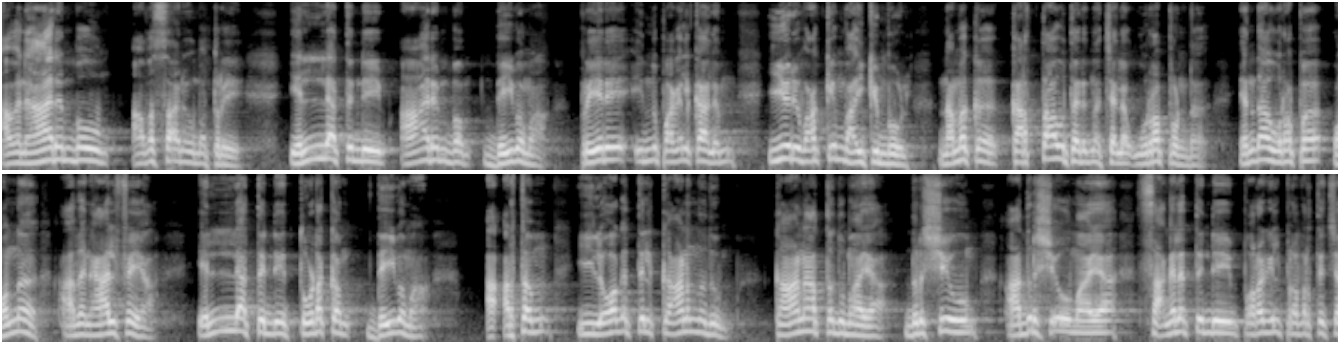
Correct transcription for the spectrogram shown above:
അവൻ ആരംഭവും അവസാനവും അത്രേ. എല്ലാത്തിന്റെയും ആരംഭം ദൈവമാ. പ്രിയരെ ഇന്ന് പകൽക്കാലം ഈ ഒരു വാക്യം വായിക്കുമ്പോൾ നമുക്ക് കർത്താവ് തരുന്ന ചില ഉറപ്പുണ്ട്. എന്താ ഉറപ്പ്? ഒന്ന് അവൻ ആൽഫയ. എല്ലാത്തിന്റെ തുടക്കം ദൈവമാ. അ- അർത്ഥം ഈ ലോകത്തിൽ കാണുന്നതും കാണാത്തതുമായ ദൃശ്യവും അദൃശ്യവുമായ സകലത്തിന്റെയും പുറകിൽ പ്രവർത്തിച്ച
